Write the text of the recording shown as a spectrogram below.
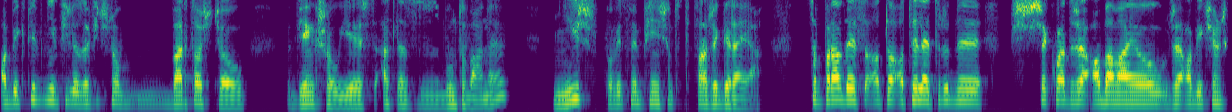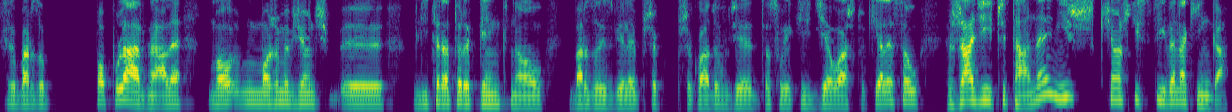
obiektywnie filozoficzną wartością większą jest Atlas Zbuntowany niż powiedzmy 50 twarzy Greya. Co prawda jest o, to, o tyle trudny przykład, że oba mają, że obie książki są bardzo popularne, ale mo możemy wziąć y, literaturę piękną, bardzo jest wiele przy przykładów, gdzie to są jakieś dzieła sztuki, ale są rzadziej czytane niż książki Stephena Kinga.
